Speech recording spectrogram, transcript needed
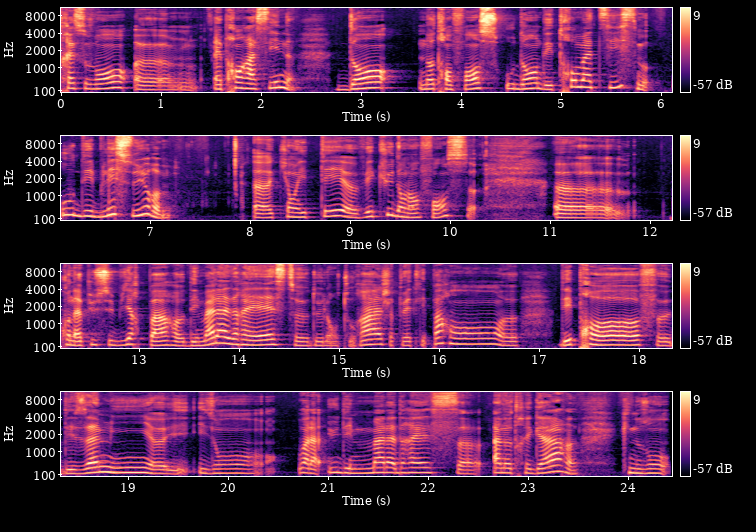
très souvent, euh, elle prend racine dans notre enfance ou dans des traumatismes ou des blessures qui ont été vécues dans l'enfance qu'on a pu subir par euh, des maladresses euh, de l'entourage, ça peut être les parents, euh, des profs, des amis, ils ont voilà, eu des maladresses à notre égard qui nous ont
